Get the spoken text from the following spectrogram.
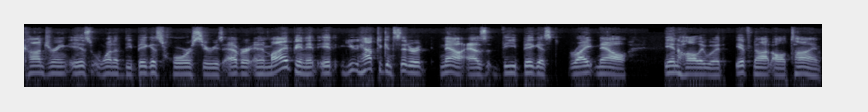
Conjuring is one of the biggest horror series ever, and in my opinion, it you have to consider it now as the biggest right now in Hollywood, if not all time.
